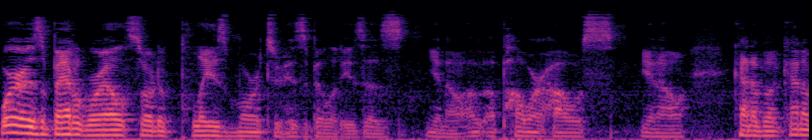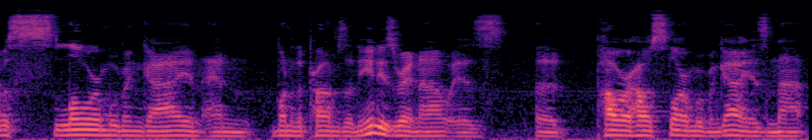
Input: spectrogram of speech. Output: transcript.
whereas a battle royale sort of plays more to his abilities as you know a, a powerhouse, you know, kind of a kind of a slower moving guy, and, and one of the problems in the Indies right now is a powerhouse slower moving guy is not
